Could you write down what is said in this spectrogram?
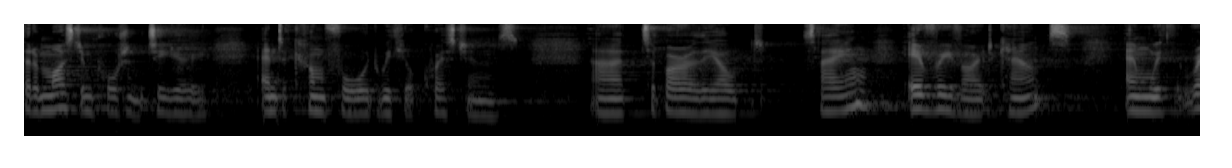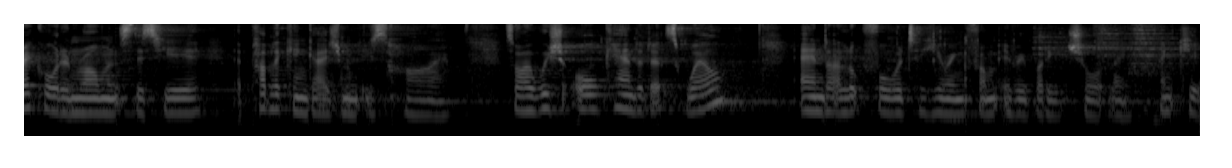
that are most important to you and to come forward with your questions. Uh, to borrow the old saying, every vote counts. And with record enrolments this year, public engagement is high. So I wish all candidates well, and I look forward to hearing from everybody shortly. Thank you.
